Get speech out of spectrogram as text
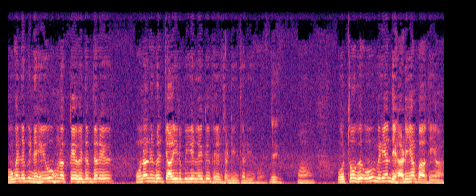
ਉਹ ਕਹਿੰਦੇ ਵੀ ਨਹੀਂ ਉਹ ਹੁਣ ਅੱਕੇ ਹੋਏ ਤੇ ਵਿਚਾਰੇ ਉਹਨਾਂ ਨੇ ਫਿਰ 40 ਰੁਪਏ ਲੈ ਕੇ ਫਿਰ ਛੱਡੀ ਵਿਚਾਰੀ ਉਹ। ਜੀ। ਹਾਂ। ਉੱਥੋਂ ਫਿਰ ਉਹ ਮੇਰੀਆਂ ਦਿਹਾੜੀਆਂ ਪਾਤੀਆਂ।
